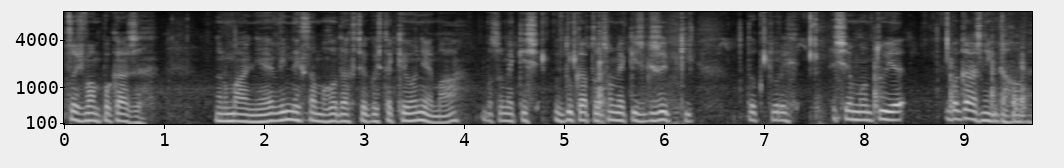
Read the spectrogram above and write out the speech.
Coś Wam pokażę. Normalnie w innych samochodach czegoś takiego nie ma, bo są jakieś, w Ducato są jakieś grzybki, do których się montuje bagażnik dachowy.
